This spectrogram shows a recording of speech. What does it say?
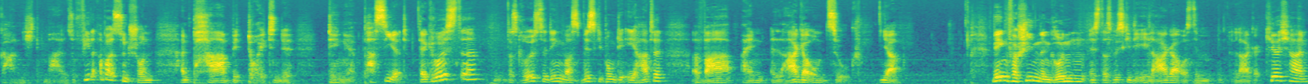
gar nicht mal so viel, aber es sind schon ein paar bedeutende Dinge passiert. Der größte, das größte Ding, was whisky.de hatte, war ein Lagerumzug. Ja, Wegen verschiedenen Gründen ist das Whisky.de Lager aus dem Lager Kirchheim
